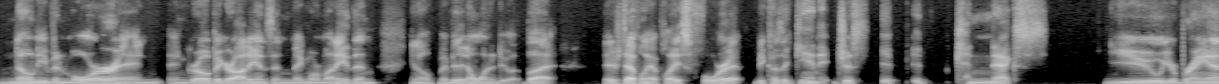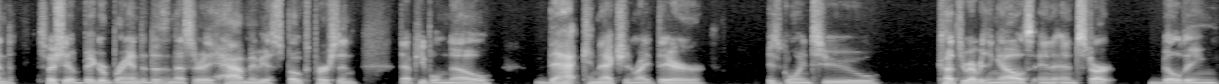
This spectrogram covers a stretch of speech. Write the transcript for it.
known even more and and grow a bigger audience and make more money, then you know maybe they don't want to do it. But there's definitely a place for it because again, it just it it connects you, your brand, especially a bigger brand that doesn't necessarily have maybe a spokesperson that people know. That connection right there is going to cut through everything else and and start building,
